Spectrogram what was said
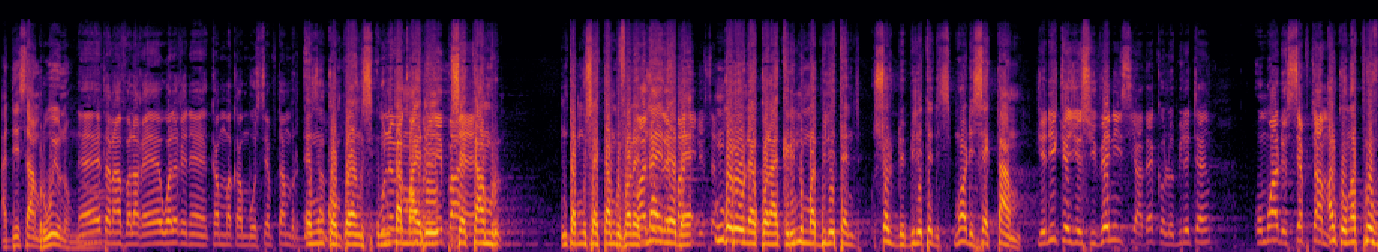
à décembre, oui ou non? Et me ntamay comprenez de septembre. Ntamu septembre fana na ne de septembre. ngoro na Conakry nous ma bulletin solde de bulletin de mois de septembre. Je dis que je suis venu ici avec le bulletin au mois de septembre. Preuve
